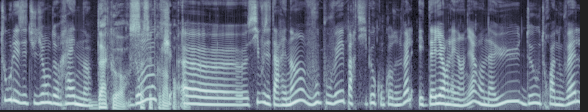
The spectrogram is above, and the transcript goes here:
tous les étudiants de Rennes. D'accord, ça c'est très important. Euh, si vous êtes à Rennes, vous pouvez participer au concours de nouvelles. Et d'ailleurs, l'année dernière, on a eu deux ou trois nouvelles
